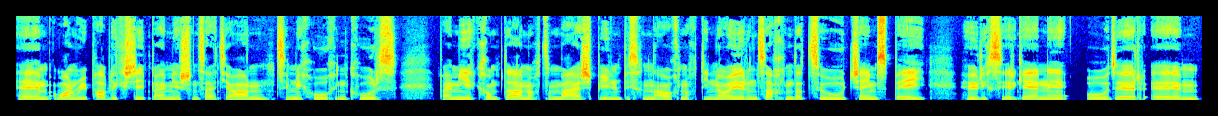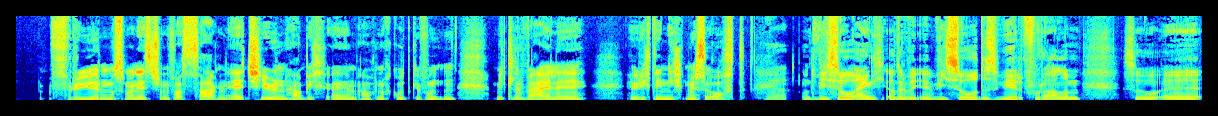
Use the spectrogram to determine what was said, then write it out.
Ähm, One Republic steht bei mir schon seit Jahren ziemlich hoch im Kurs. Bei mir kommt da noch zum Beispiel ein bisschen auch noch die neueren Sachen dazu. James Bay höre ich sehr gerne oder ähm, früher muss man jetzt schon fast sagen, Ed Sheeran habe ich ähm, auch noch gut gefunden. Mittlerweile höre ich den nicht mehr so oft. Ja. Und wieso eigentlich, oder wieso, dass wir vor allem so äh,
